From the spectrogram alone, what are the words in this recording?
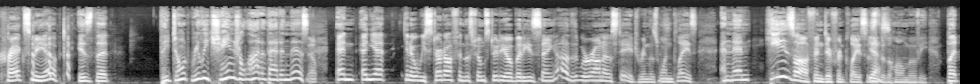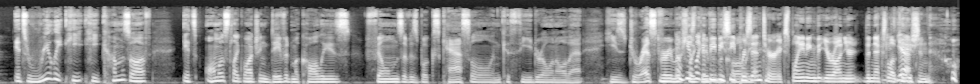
cracks me up is that they don't really change a lot of that in this, Nope. and and yet you know we start off in this film studio, but he's saying, "Oh, we're on a stage, we're in this one place," and then he's off in different places Yes. through the whole movie. But it's really he he comes off. It's almost like watching David Macaulay's films of his books Castle and Cathedral and all that. He's dressed very much. No, he's like, a David BBC Macaulay. presenter explaining that you're on your the next location.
